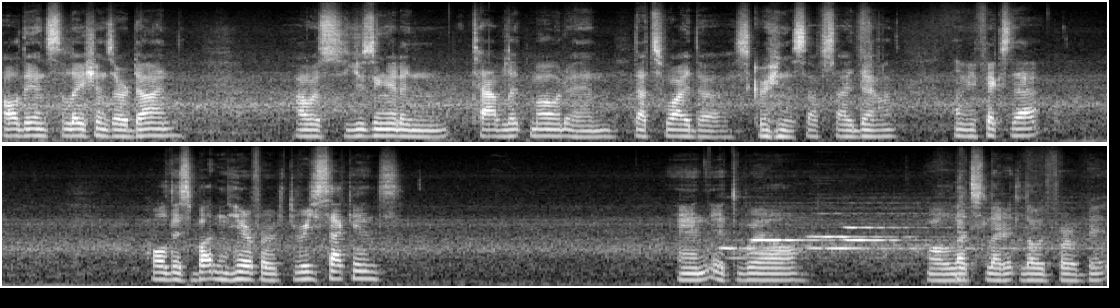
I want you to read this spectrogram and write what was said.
all the installations are done. I was using it in tablet mode and that's why the screen is upside down. Let me fix that. Hold this button here for 3 seconds and it will, well let's let it load for a bit.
